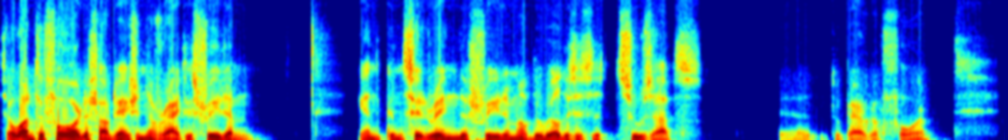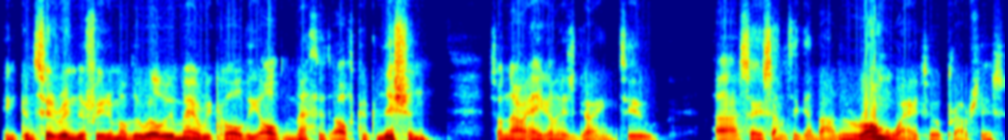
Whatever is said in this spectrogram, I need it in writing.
So one to four, the foundation of right is freedom. In considering the freedom of the will, this is the Zusatz uh, to paragraph four. In considering the freedom of the will, we may recall the old method of cognition. So now Hegel is going to uh, say something about the wrong way to approach this.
